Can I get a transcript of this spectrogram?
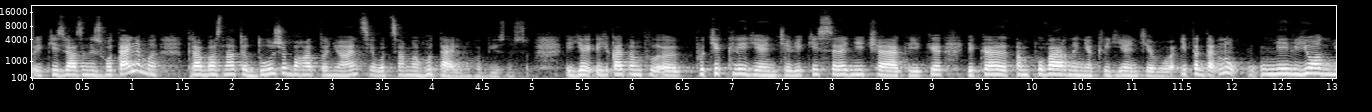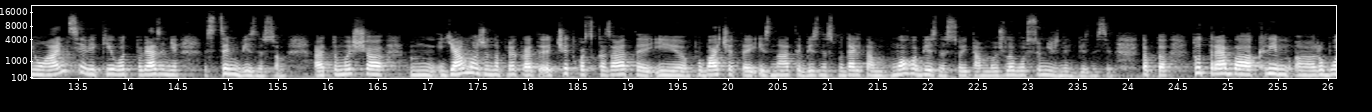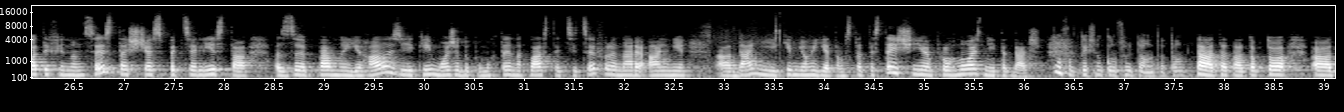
який зв'язаний з готелями, треба знати дуже багато нюансів, от саме готельного бізнесу. Я- Яка там е, потік клієнтів, який середній чек, яке, яке там повернення клієнтів і так далі. Ну мільйон нюансів, які от пов'язані з цим бізнесом. Е, Тому що я можу, наприклад, чітко сказати і побачити і знати бізнес-модель там мого бізнесу і там можливо суміжних бізнесів. Тобто тут треба, крім е, роботи фінансиста, ще спеціаліста з певної галузі, який може допомогти накласти ці цифри на реальні дані, які в нього є, там статистичні, прогнозні і так далі. Ну, фактично консультанта, так? Та, та, та. Тобто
